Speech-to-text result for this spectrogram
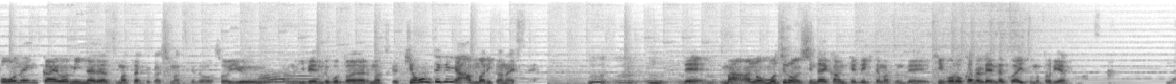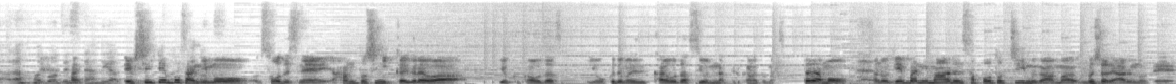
忘年会はみんなで集まったりとかしますけど、そういうあのイベントごとはやりますけど、基本的にはあんまり行かないですね。うんうんうんうん。で、まあ、あの、もちろん信頼関係できてますんで、日頃から連絡はいつも取り合ってます。なるほどですね。はありがとう。FC 店舗さんに、も、そうですね、半年に1回ぐらいは、よく顔出す、よくでも顔を出すようになってるかなと思います。ただもう、あの、現場に回るサポートチームが、まあ、部署であるので、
